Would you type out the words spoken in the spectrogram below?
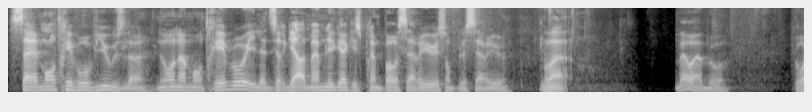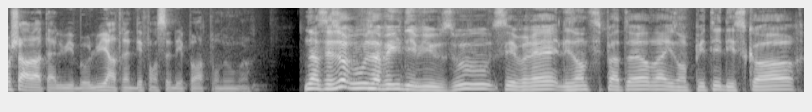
sa montrer vos views, là. Nous, on a montré, bro. Il a dit, regarde, même les gars qui se prennent pas au sérieux, ils sont plus sérieux. Ouais. Ben ouais, bro. Gros shout-out à lui, bro. Lui, il est en train de défoncer des portes pour nous, moi. Non, c'est sûr que vous avez eu des views. Vous, c'est vrai, les anticipateurs, là, ils ont pété des scores.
